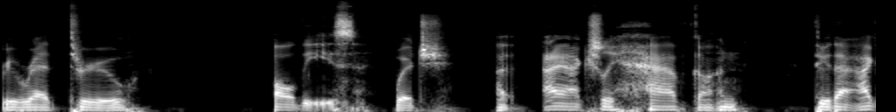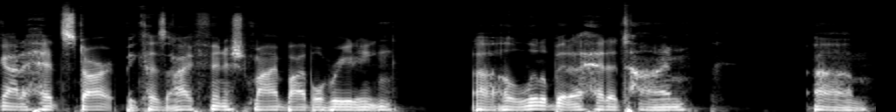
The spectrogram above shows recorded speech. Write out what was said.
we read through all these, which I, I actually have gone through that. I got a head start because I finished my Bible reading uh, a little bit ahead of time um,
